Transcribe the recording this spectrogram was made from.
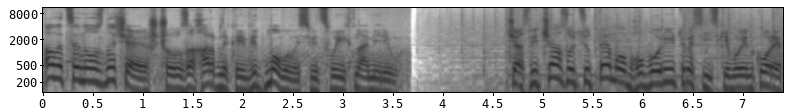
Але це не означає, що загарбники відмовились від своїх намірів. Час від часу цю тему обговорюють російські воєнкори.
